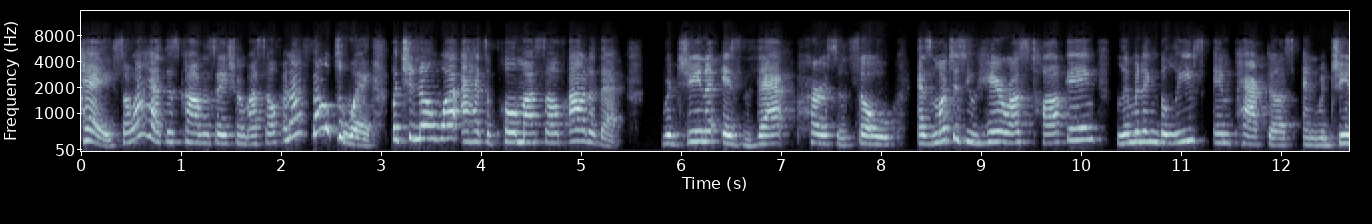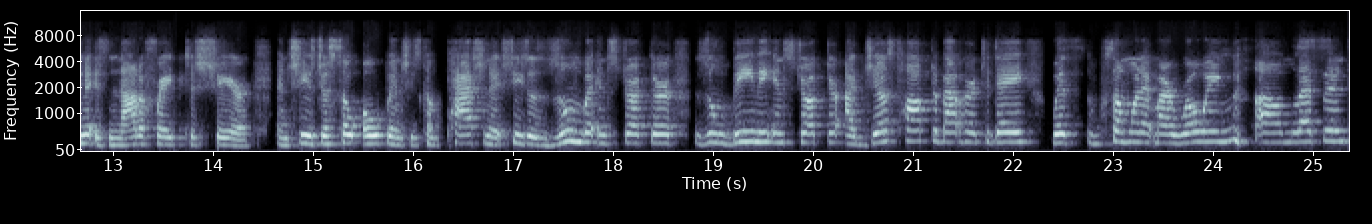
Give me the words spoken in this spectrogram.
Hey, so I had this conversation with myself and I felt away. But you know what? I had to pull myself out of that. Regina is that person. So, as much as you hear us talking, limiting beliefs impact us. And Regina is not afraid to share. And she is just so open. She's compassionate. She's a Zumba instructor, Zumbini instructor. I just talked about her today with someone at my rowing um, lesson.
